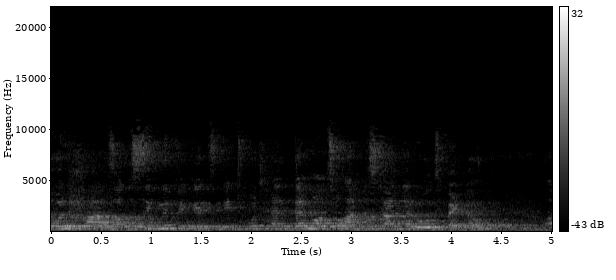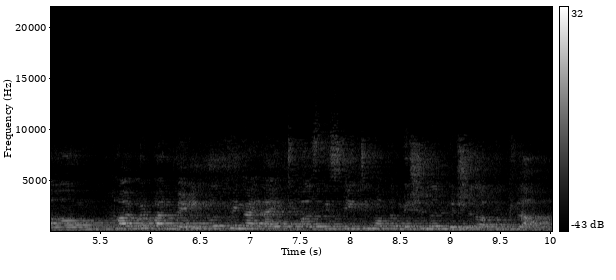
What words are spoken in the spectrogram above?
role has or the significance. It would help them also understand the roles better. Um, however, one very good thing I liked was the stating of the mission and vision of the club.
